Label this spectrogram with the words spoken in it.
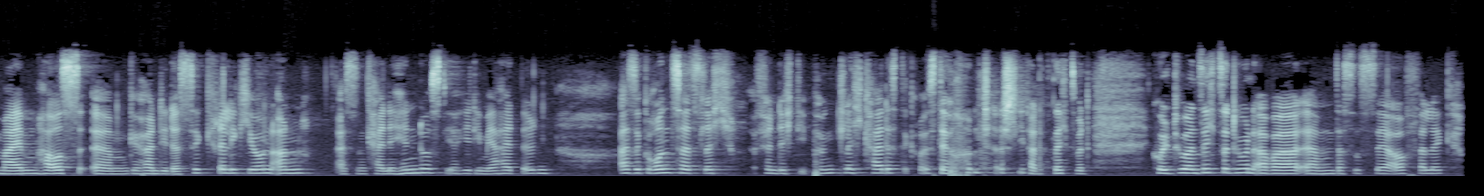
In meinem Haus ähm, gehören die der Sikh-Religion an, also sind keine Hindus, die ja hier die Mehrheit bilden. Also grundsätzlich finde ich, die Pünktlichkeit ist der größte Unterschied. Hat jetzt nichts mit Kultur an sich zu tun, aber ähm, das ist sehr auffällig.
